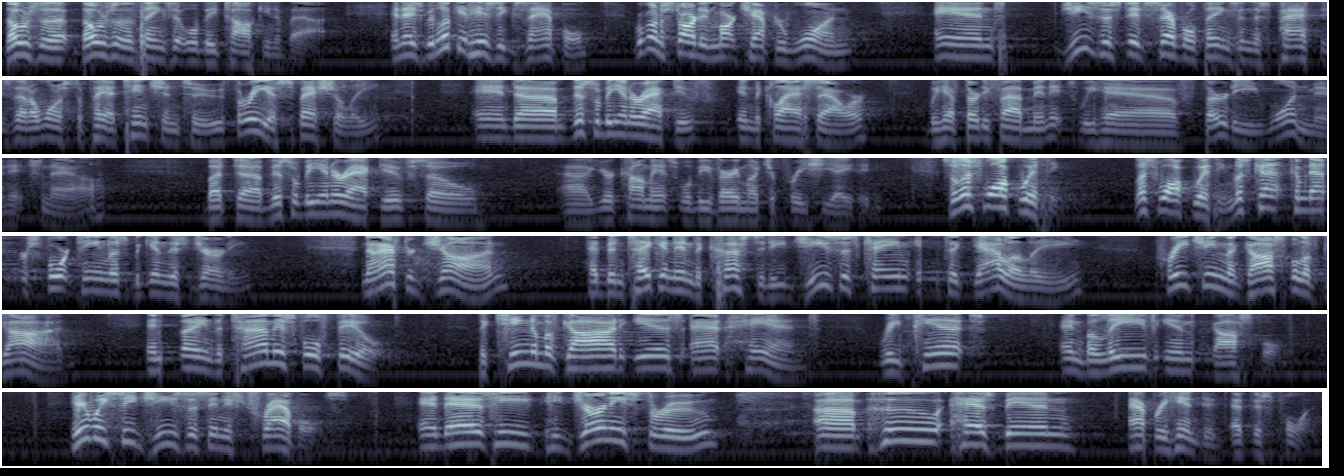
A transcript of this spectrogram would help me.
Those are the, those are the things that we'll be talking about. And as we look at his example, we're going to start in Mark chapter 1 and Jesus did several things in this passage that I want us to pay attention to, three especially. And uh, this will be interactive in the class hour. We have 35 minutes. We have 31 minutes now. But uh, this will be interactive, so uh, your comments will be very much appreciated. So let's walk with him. Let's walk with him. Let's come down to verse 14. Let's begin this journey. Now, after John had been taken into custody, Jesus came into Galilee preaching the gospel of God and saying, The time is fulfilled. The kingdom of God is at hand. Repent and believe in the gospel. Here we see Jesus in his travels. And as he, he journeys through, um, who has been apprehended at this point?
